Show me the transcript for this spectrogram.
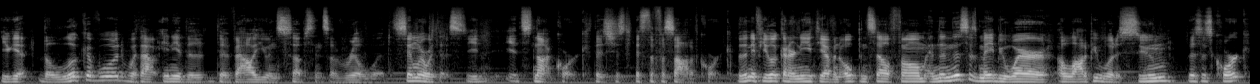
You get the look of wood without any of the, the value and substance of real wood. Similar with this, it's not cork. It's just, it's the facade of cork. But then if you look underneath, you have an open cell foam. And then this is maybe where a lot of people would assume this is cork,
